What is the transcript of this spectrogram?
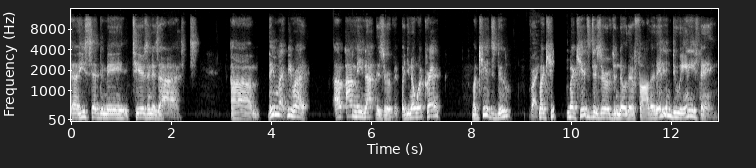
uh, he said to me, tears in his eyes, um, "They might be right. I, I, may not deserve it, but you know what, Craig? My kids do. Right. My kids, my kids deserve to know their father. They didn't do anything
